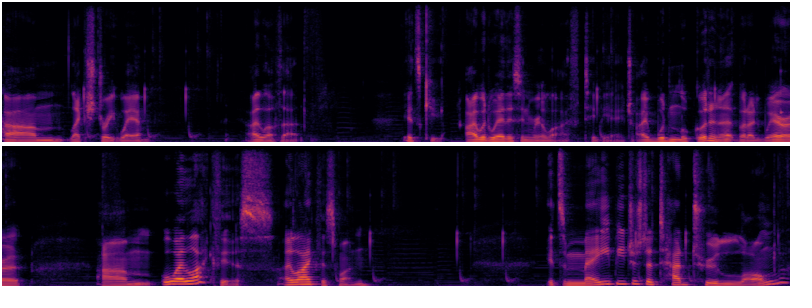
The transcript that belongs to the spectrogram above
um, like streetwear. I love that. It's cute. I would wear this in real life, TBH. I wouldn't look good in it, but I'd wear it. Um, oh, I like this. I like this one. It's maybe just a tad too long.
